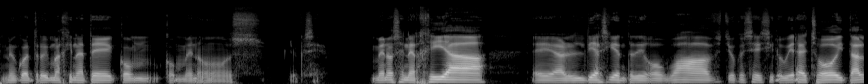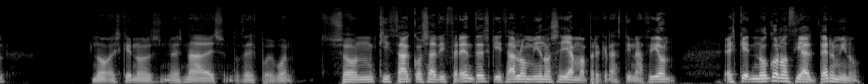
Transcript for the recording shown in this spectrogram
me encuentro, imagínate, con, con menos, yo qué sé, menos energía, eh, al día siguiente digo, wow, yo qué sé, si lo hubiera hecho hoy y tal. No, es que no es, no es nada de eso. Entonces, pues bueno, son quizá cosas diferentes, quizá lo mío no se llama procrastinación, es que no conocía el término.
